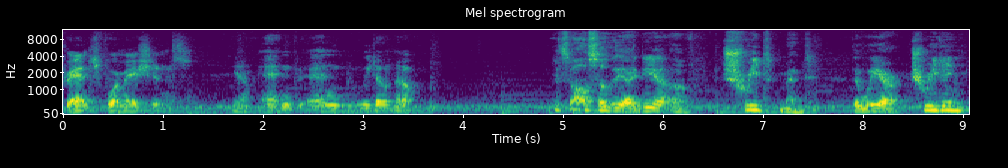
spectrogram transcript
transformations. Yeah. And, and we don't know. It's also the idea of treatment, that we are treating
